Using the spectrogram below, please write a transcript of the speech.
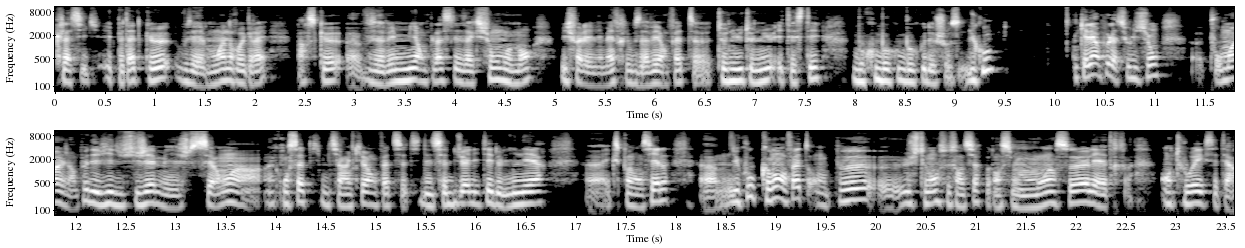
classique. Et peut-être que vous avez moins de regrets parce que euh, vous avez mis en place les actions au moment où il fallait les mettre et vous avez en fait euh, tenu, tenu et testé beaucoup, beaucoup, beaucoup de choses. Du coup, quelle est un peu la solution? Euh, Pour moi, j'ai un peu dévié du sujet, mais c'est vraiment un, concept qui me tient à cœur, en fait, cette idée, cette dualité de linéaire euh, exponentielle. Euh, du coup, comment en fait on peut justement se sentir potentiellement moins seul et être entouré, etc.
